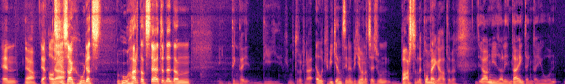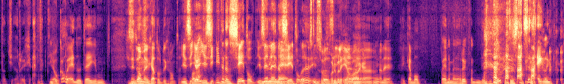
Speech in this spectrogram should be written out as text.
En Ja. ja, als Ja. je zag hoe, dat, hoe hard dat stuiterde, dan... Ik denk dat. Je moet er ook na elk weekend in het begin van het seizoen barstende kop Hmm. in gehad hebben. Ja, niet alleen dat. Ik denk dat je gewoon dat je rug effectief ook pijn doet. Hè. Je, moet, Je zit wel met een gat op de grond. Hè. Je, ziet, ja, je zit niet in een zetel. Je zit Nee, niet nee, in een nee. zetel hè, in zo'n zo Formule zie- 1-wagen. ja, Nee. nee. Ik heb al pijn in mijn rug van deze zetel. Dus het is eigenlijk...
